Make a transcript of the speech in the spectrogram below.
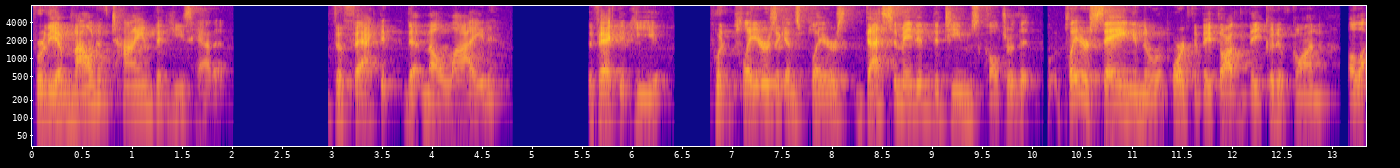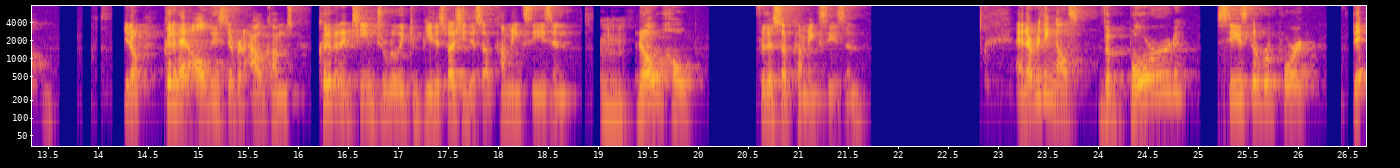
for the amount of time that he's had it, the fact that, that Mel lied, the fact that he put players against players, decimated the team's culture, that players saying in the report that they thought that they could have gone a lot, you know, could have had all these different outcomes, could have been a team to really compete, especially this upcoming season. Mhm. No hope for this upcoming season. And everything else, the board sees the report. The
